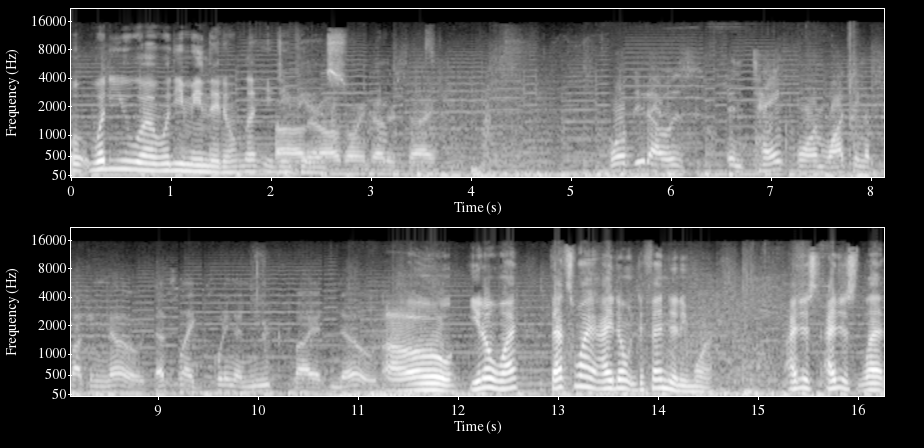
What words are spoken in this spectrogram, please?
Well, what do you uh, what do you mean they don't let you Oh, they're all going to other side. Well, dude, I was in tank form watching a fucking node. That's like putting a nuke by a node. Oh, you know what? That's why I don't defend anymore. I just I just let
